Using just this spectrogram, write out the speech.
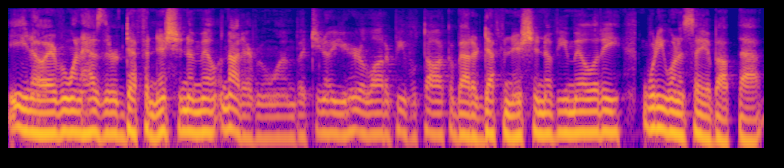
you know, everyone has their definition of humility. Not everyone, but, you know, you hear a lot of people talk about a definition of humility. What do you want to say about that?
